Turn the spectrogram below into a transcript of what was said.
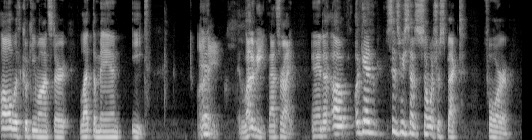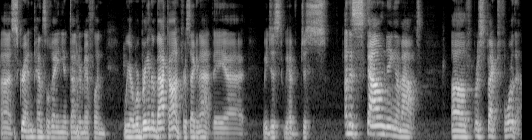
all with Cookie Monster. Let the man eat. Lenny. Let him eat. That's right. And uh, again, since we have so much respect for uh, Scranton, Pennsylvania, Dunder Mifflin, we are we're bringing them back on for a second act. They uh, we just we have just an astounding amount of respect for them.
